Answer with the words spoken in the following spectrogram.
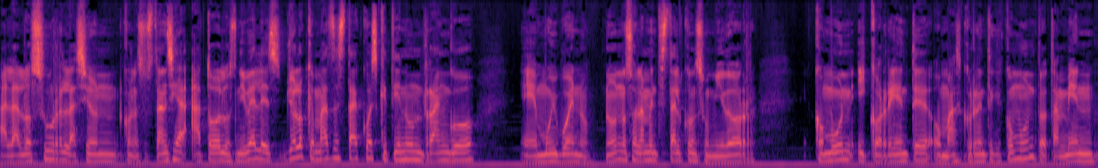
a Lalo su relación con la sustancia a todos los niveles. Yo lo que más destaco es que tiene un rango eh, muy bueno, ¿no? No solamente está el consumidor común y corriente o más corriente que común, pero también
